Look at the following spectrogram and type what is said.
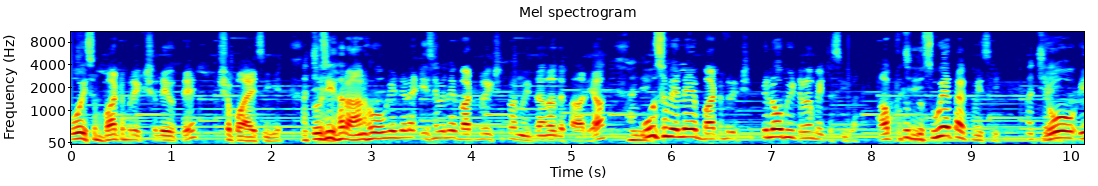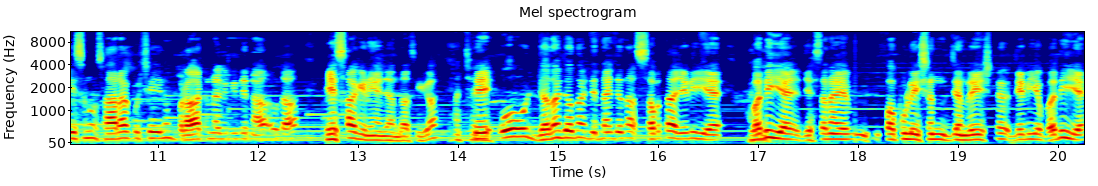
ਉਹ ਇਸ ਵੱਟ ਬ੍ਰਿਕਸ਼ ਦੇ ਉੱਤੇ ਛਪਾਏ ਸੀਗੇ। ਤੁਸੀਂ ਹੈਰਾਨ ਹੋਵੋਗੇ ਜਿਹੜਾ ਇਸ ਵੇਲੇ ਵੱਟ ਬ੍ਰਿਕਸ਼ ਤੁਹਾਨੂੰ ਇਦਾਂ ਦਾ ਦਿਖਾ ਰਿਹਾ। ਉਸ ਵੇਲੇ ਵੱਟ ਬ੍ਰਿਕਸ਼ ਕਿਲੋਮੀਟਰਾਂ ਵਿੱਚ ਸੀਗਾ। ਅਪ ਟੂ। ਦਸੂਏ ਤੱਕ ਵੀ ਸੀ। ਜੋ ਇਸ ਨੂੰ ਸਾਰਾ ਕੁਝ ਇਹਨੂੰ ਬਰਾਟ ਨਗਰੀ ਦੇ ਨਾਲ ਉਹਦਾ ਹਿੱਸਾ ਗਿਣਿਆ ਜਾਂਦਾ ਸੀਗਾ। ਤੇ ਉਹ ਜਦੋਂ ਜਦੋਂ ਜਿੱਦਾਂ ਜਿੱਦਾਂ ਸਭਤਾ ਜਿਹੜੀ ਹੈ ਵਧੀ ਹੈ ਜਿਸ ਤਰ੍ਹਾਂ ਪੋਪੂਲੇਸ਼ਨ ਜਨਰੇਸ਼ਨ ਜਿਹੜੀ ਹੈ ਵਧੀ ਹੈ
